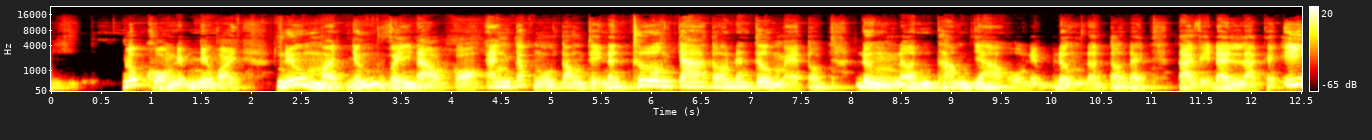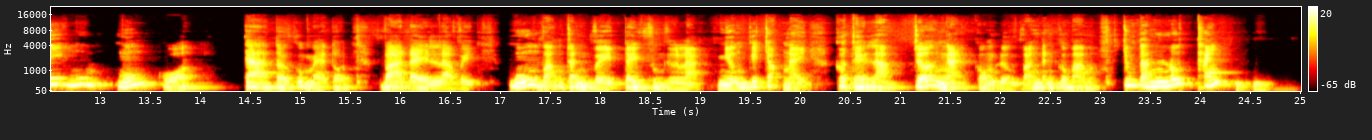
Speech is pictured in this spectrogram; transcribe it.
lúc khổ niệm như vậy, nếu mà những vị nào còn ăn chất ngũ tông thì nên thương cha tôi, nên thương mẹ tôi. Đừng nên tham gia hộ niệm, đừng nên tới đây. Tại vì đây là cái ý muốn muốn của cha tôi, của mẹ tôi. Và đây là vì muốn vãng sanh về tây phương cực lạc. Những cái chất này có thể làm trở ngại con đường vãng sanh của ba chúng ta nói thắng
